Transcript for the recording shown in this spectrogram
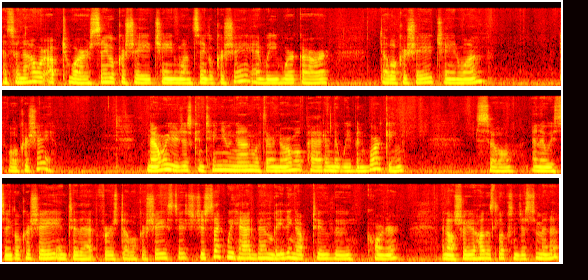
And so now we're up to our single crochet, chain one, single crochet, and we work our double crochet, chain one, double crochet. Now we're just continuing on with our normal pattern that we've been working. So, and then we single crochet into that first double crochet stitch, just like we had been leading up to the corner. And I'll show you how this looks in just a minute.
